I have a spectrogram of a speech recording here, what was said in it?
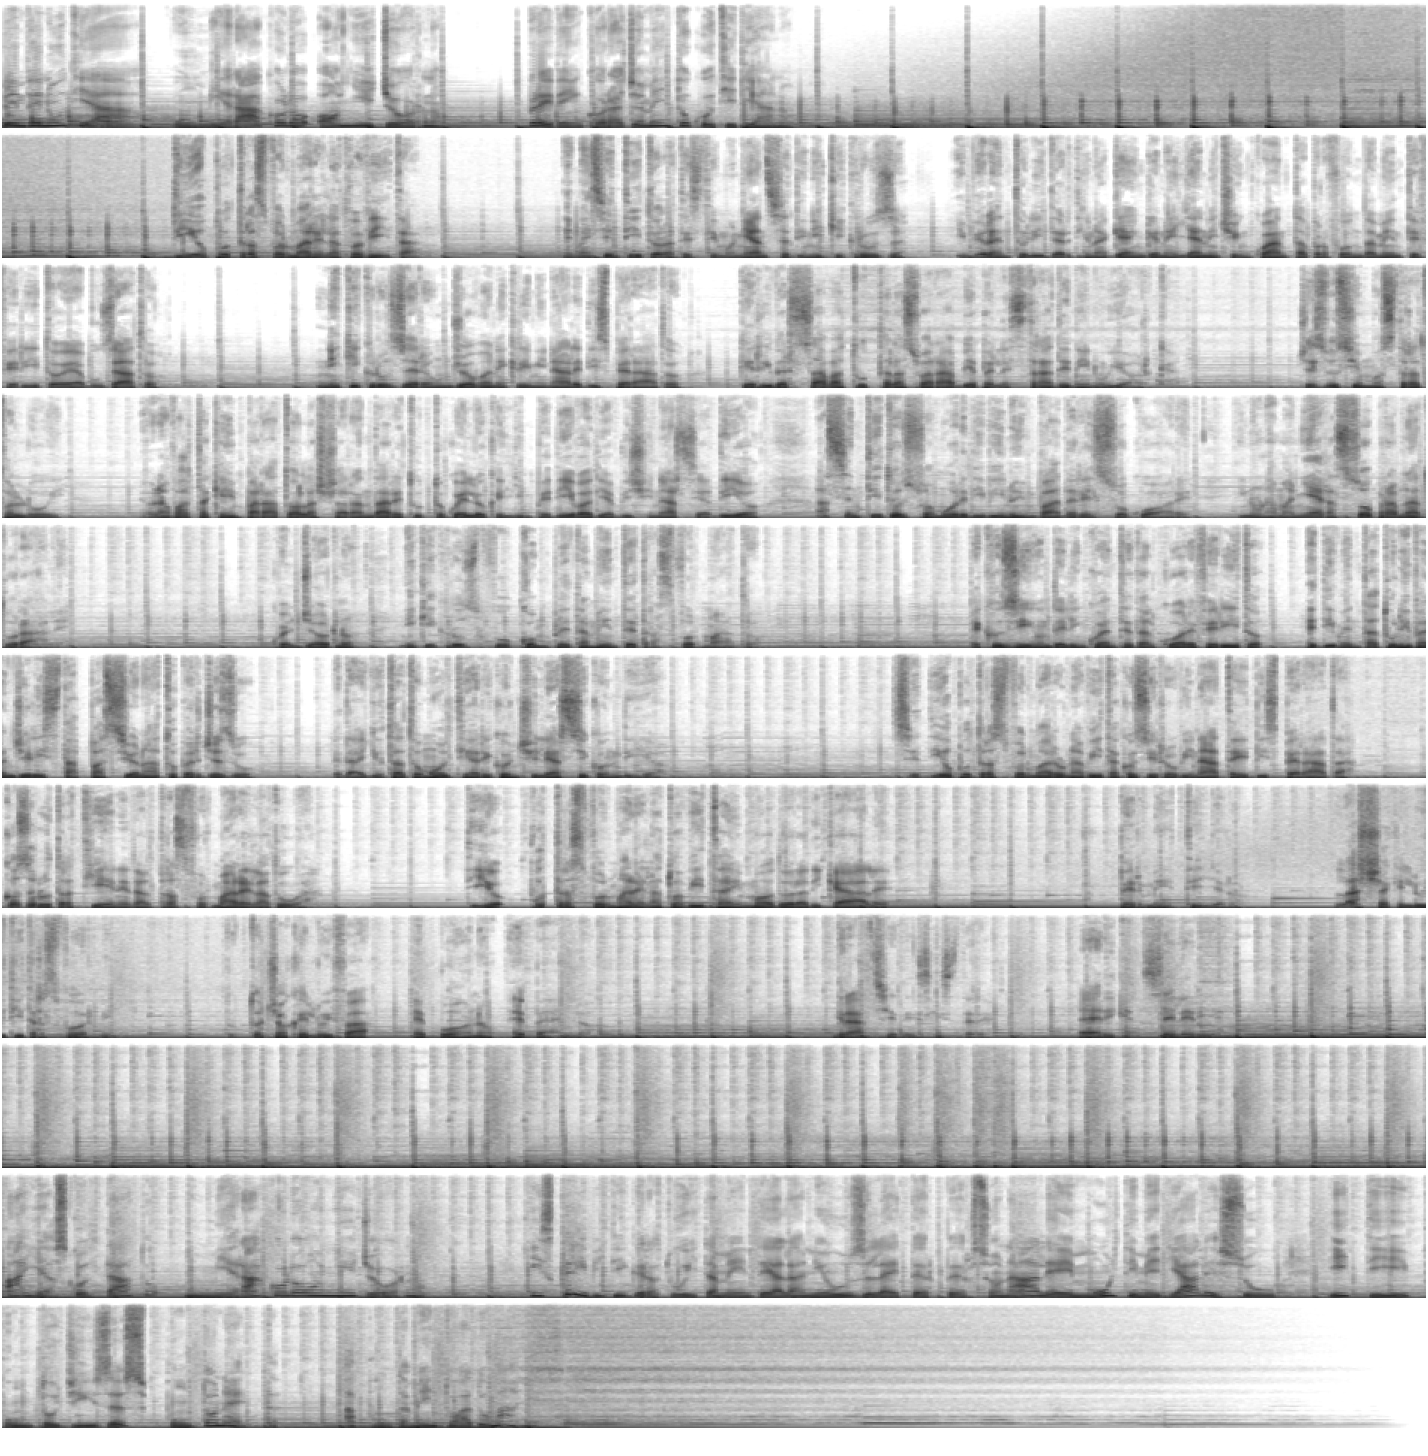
Benvenuti a Un miracolo ogni giorno. Breve incoraggiamento quotidiano. Dio può trasformare la tua vita. Hai mai sentito la testimonianza di Nicky Cruz, il violento leader di una gang negli anni 50 profondamente ferito e abusato? Nicky Cruz era un giovane criminale disperato che riversava tutta la sua rabbia per le strade di New York. Gesù si è mostrato a lui e una volta che ha imparato a lasciare andare tutto quello che gli impediva di avvicinarsi a Dio, ha sentito il suo amore divino invadere il suo cuore in una maniera soprannaturale. Quel giorno Nicky Cruz fu completamente trasformato. E così un delinquente dal cuore ferito è diventato un evangelista appassionato per Gesù ed ha aiutato molti a riconciliarsi con Dio. Se Dio può trasformare una vita così rovinata e disperata, cosa lo trattiene dal trasformare la tua? Dio può trasformare la tua vita in modo radicale. Permettiglielo. Lascia che Lui ti trasformi. Tutto ciò che Lui fa è buono e bello. Grazie di esistere. Eric Sellerie. Hai ascoltato miracolo ogni giorno Iscriviti gratuitamente alla newsletter personale e multimediale su it.jesus.net. Appuntamento a domani!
